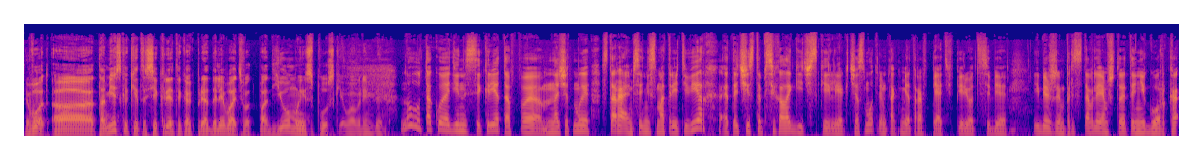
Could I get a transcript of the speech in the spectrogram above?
Вот, а, там есть какие-то секреты, как преодолевать вот подъемы и спуски во время бега? Ну, такой один из секретов. э, Значит, мы стараемся не смотреть вверх. Это чисто психологически легче. Смотрим так метров пять вперед себе и бежим. Представляем, что это не горка.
